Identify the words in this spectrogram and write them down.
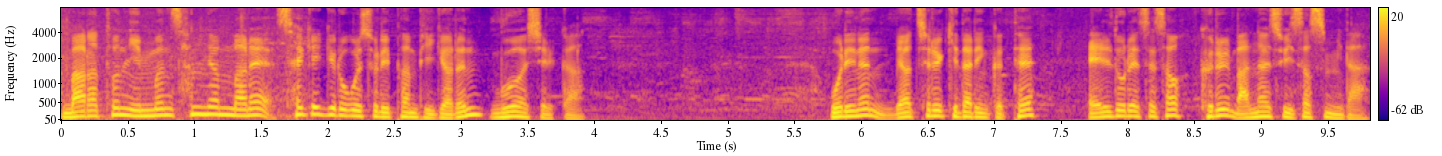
마라톤 입문 3년 만에 세계 기록을 수립한 비결은 무엇일까? 우리는 며칠을 기다린 끝에 엘도렛에서 그를 만날 수 있었습니다.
